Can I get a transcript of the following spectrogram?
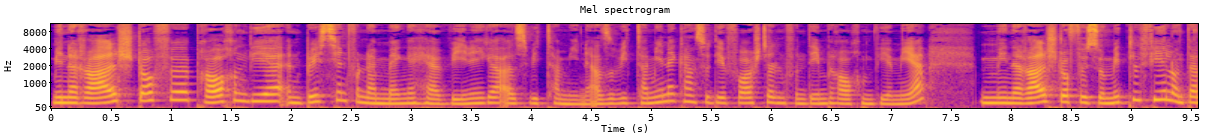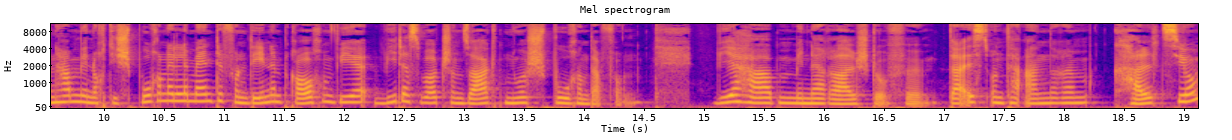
Mineralstoffe brauchen wir ein bisschen von der Menge her weniger als Vitamine. Also Vitamine kannst du dir vorstellen, von dem brauchen wir mehr. Mineralstoffe so mittelfiel und dann haben wir noch die Spurenelemente, von denen brauchen wir, wie das Wort schon sagt, nur Spuren davon. Wir haben Mineralstoffe. Da ist unter anderem Calcium,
